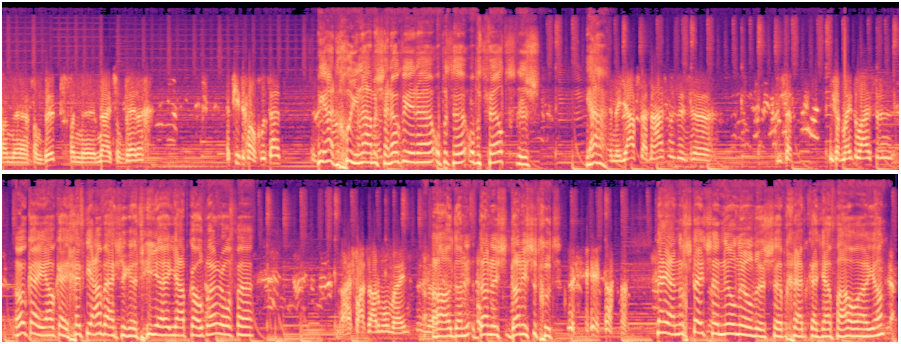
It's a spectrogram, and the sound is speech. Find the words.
Van, uh, van But, van uh, Nigel Berg. Het ziet er gewoon goed uit. Ja, de goede namen zijn ook weer uh, op, het, op het veld. Dus ja. En Jaap staat naast me, dus die, staat, die staat mee te luisteren. Oké, okay, oké. Okay. Geeft die aanwijzingen, die Jaap Koper? Of, nou, hij slaat zijn arm omheen. Dus, oh, dan, dan, is, dan is het goed. ja. Nou ja, nog steeds 0-0 uh, dus, uh, begrijp ik uit jouw verhaal, uh, Jan. Ja.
